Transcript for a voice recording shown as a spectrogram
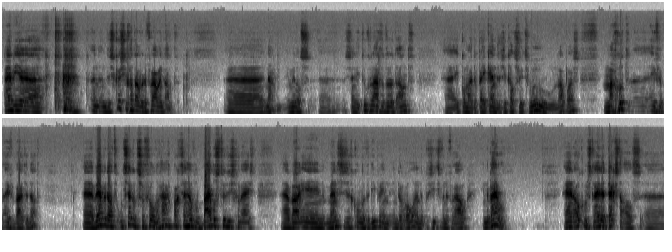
We hebben hier uh, een, een, discussie gehad over de vrouw in het ambt. Uh, nou, inmiddels uh, zijn die toegelaten door het ambt. ik kom uit de PKN, dus ik had zoiets, woe, nou pas. Maar goed, even, even buiten dat. we hebben dat ontzettend zorgvuldig aangepakt. Er zijn heel veel bijbelstudies geweest. waarin mensen zich konden verdiepen in, in de rol en de positie van de vrouw in de Bijbel. En ook omstreden teksten als uh,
